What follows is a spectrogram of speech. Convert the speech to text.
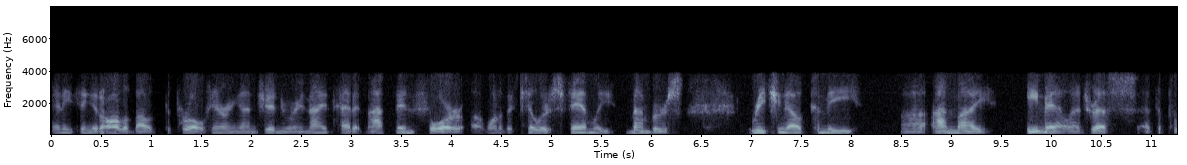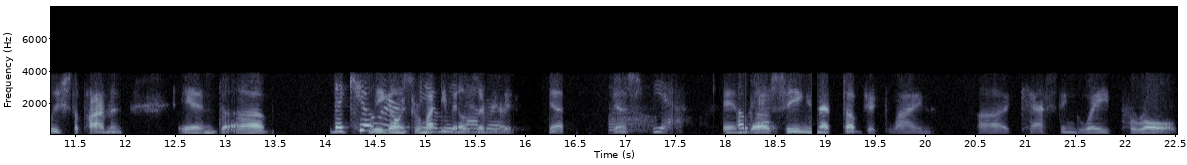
anything at all about the parole hearing on January 9th had it not been for uh, one of the killer's family members reaching out to me uh, on my email address at the police department and uh, The killer's me going through my emails member, every day. Yes, yes. Yeah. and uh, seeing in that subject line uh, Castonguay parole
